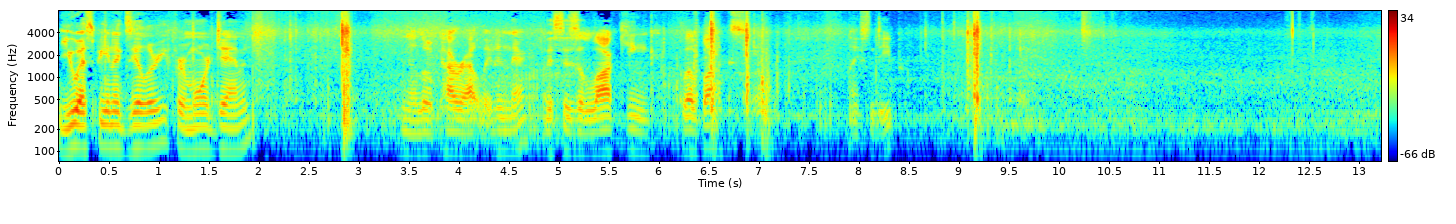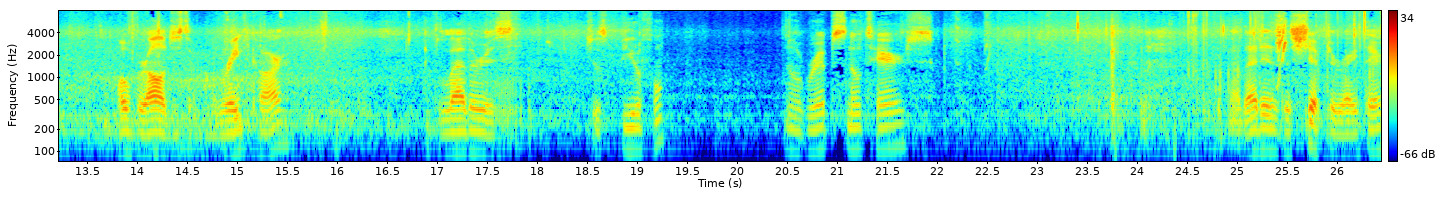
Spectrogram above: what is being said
USB and auxiliary for more jamming. And a little power outlet in there. This is a locking glove box. Nice and deep. Overall, just a great car. The leather is just beautiful. No rips, no tears. Now that is the shifter right there.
